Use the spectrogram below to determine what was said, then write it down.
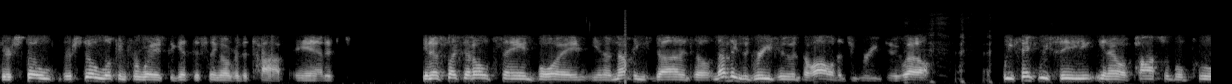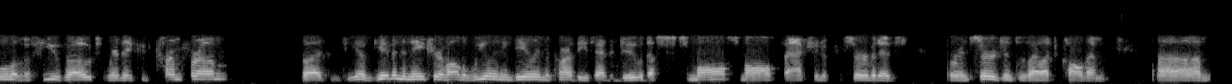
they're still they're still looking for ways to get this thing over the top, and it's you know, it's like that old saying, boy, you know, nothing's done until nothing's agreed to until all of it's agreed to. Well, we think we see, you know, a possible pool of a few votes where they could come from. But, you know, given the nature of all the wheeling and dealing McCarthy's had to do with a small, small faction of conservatives or insurgents, as I like to call them, um,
